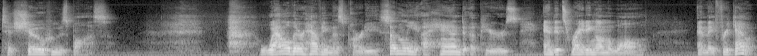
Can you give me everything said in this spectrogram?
to show who's boss. While they're having this party, suddenly a hand appears and it's writing on the wall, and they freak out,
